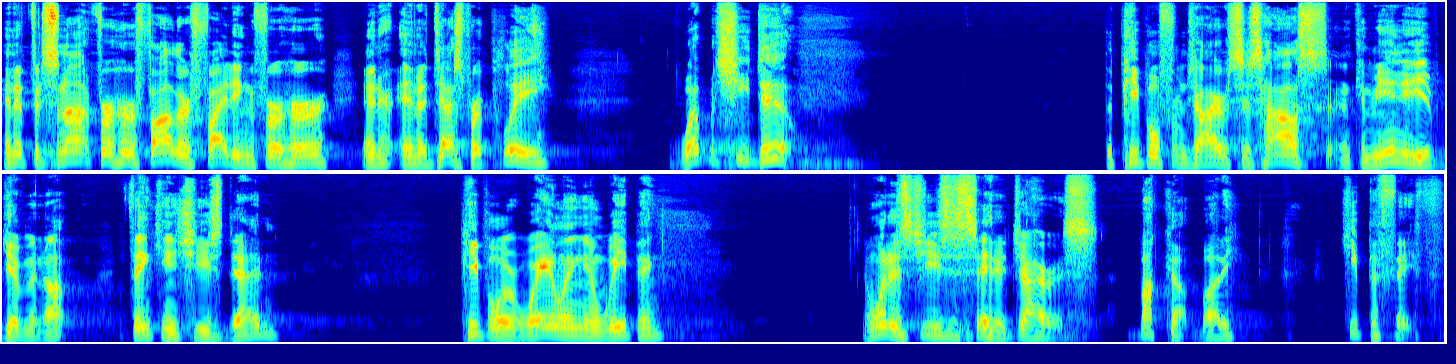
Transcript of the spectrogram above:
And if it's not for her father fighting for her in a desperate plea, what would she do? The people from Jairus' house and community have given up thinking she's dead. People are wailing and weeping. And what does Jesus say to Jairus? Buck up, buddy. Keep the faith.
